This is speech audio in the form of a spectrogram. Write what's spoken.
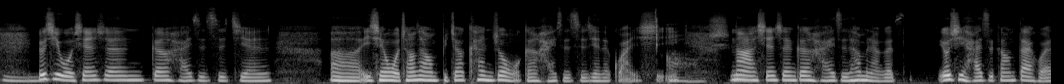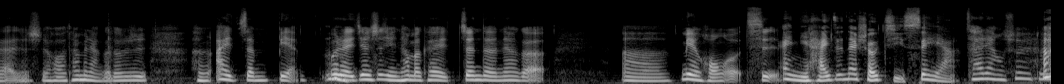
嗯，尤其我先生跟孩子之间，呃，以前我常常比较看重我跟孩子之间的关系。哦，那先生跟孩子他们两个，尤其孩子刚带回来的时候，他们两个都是很爱争辩，嗯，为了一件事情，他们可以争的那个。呃，面红耳赤。哎，你孩子那时候几岁呀？才两岁多啊，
